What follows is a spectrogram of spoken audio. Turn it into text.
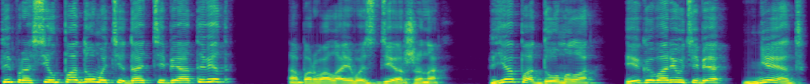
Ты просил подумать и дать тебе ответ? Оборвала его сдержанно. Я подумала и говорю тебе «нет».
